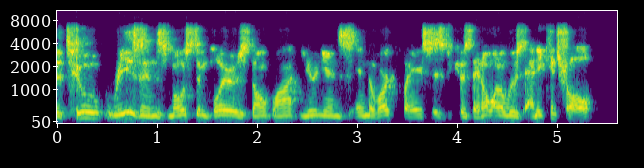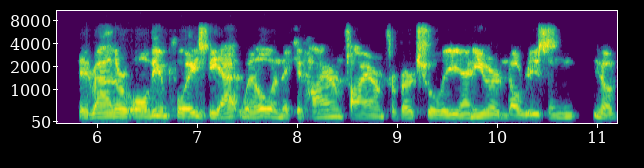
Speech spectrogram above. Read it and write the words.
the two reasons most employers don't want unions in the workplace is because they don't want to lose any control. They'd rather all the employees be at will and they could hire and fire them for virtually any or no reason, you know,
